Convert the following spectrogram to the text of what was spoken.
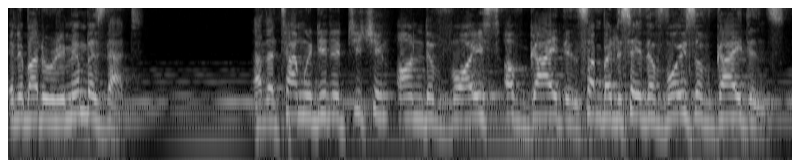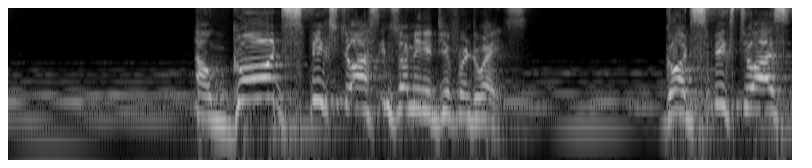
Anybody remembers that? At the time we did a teaching on the voice of guidance. Somebody say the voice of guidance. Now, God speaks to us in so many different ways. God speaks to us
